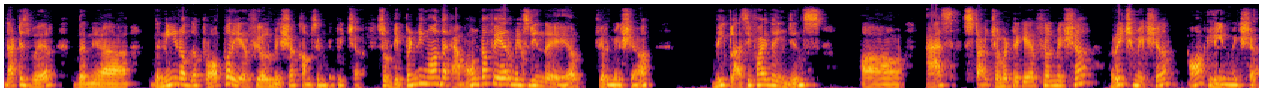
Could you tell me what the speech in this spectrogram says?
That is where the uh, the need of the proper air fuel mixture comes into picture. So depending on the amount of air mixed in the air fuel mixture we classify the engines uh, as stoichiometric air fuel mixture, rich mixture or lean mixture.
